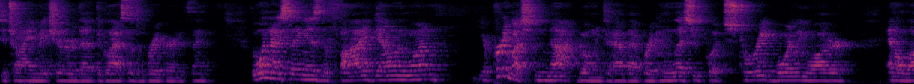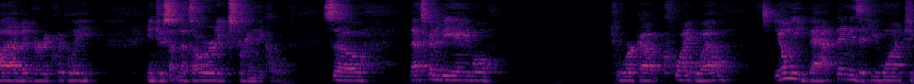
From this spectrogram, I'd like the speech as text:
to try and make sure that the glass doesn't break or anything. The one nice thing is the five gallon one, you're pretty much not going to have that break unless you put straight boiling water and a lot of it very quickly into something that's already extremely cold. So that's going to be able to work out quite well. The only bad thing is if you want to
